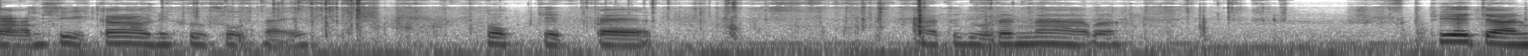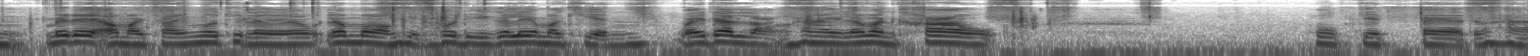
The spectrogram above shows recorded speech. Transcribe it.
สามสี่เก้านี่คือสูตรไหนหกเจ็ดแปดอาจจะอยู่ด้านหน้าปะที่อาจารย์ไม่ได้เอามาใช้งวดที่แล้ว แล้วมองเห็นพอดีก็เลยมาเขียนไว้ด้านหลังให้ แล้วมันเข้าหกเจ็ดแปดหา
